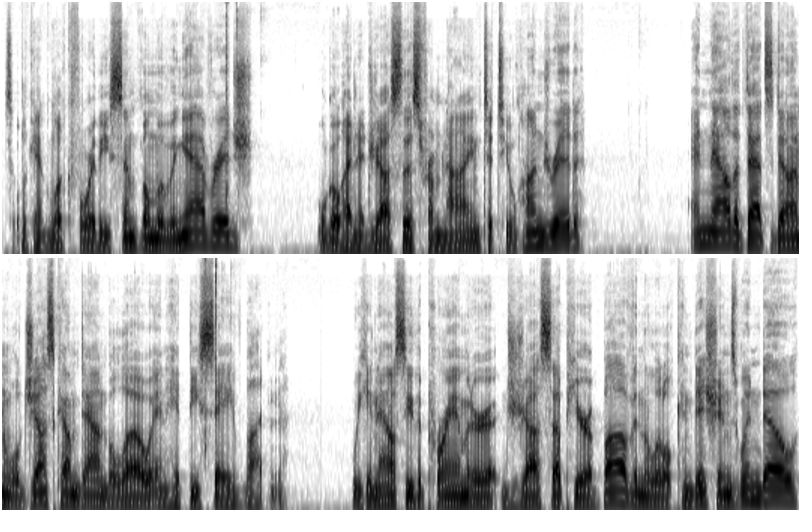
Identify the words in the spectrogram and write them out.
So we can look for the simple moving average We'll go ahead and adjust this from 9 to 200. And now that that's done, we'll just come down below and hit the Save button. We can now see the parameter just up here above in the little conditions window,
